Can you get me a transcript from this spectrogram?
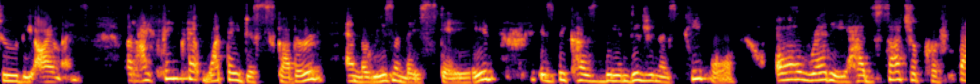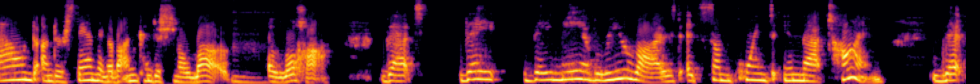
to the islands. But I think that what they discovered and the reason they stayed is because the indigenous people already had such a profound understanding of unconditional love, mm. aloha, that they they may have realized at some point in that time that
